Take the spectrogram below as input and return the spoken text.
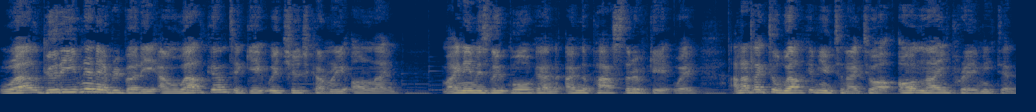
Well, good evening, everybody, and welcome to Gateway Church Cymru Online. My name is Luke Morgan. I'm the pastor of Gateway, and I'd like to welcome you tonight to our online prayer meeting.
